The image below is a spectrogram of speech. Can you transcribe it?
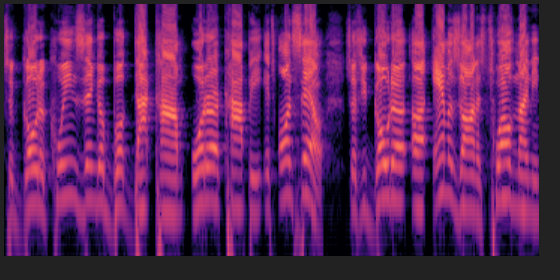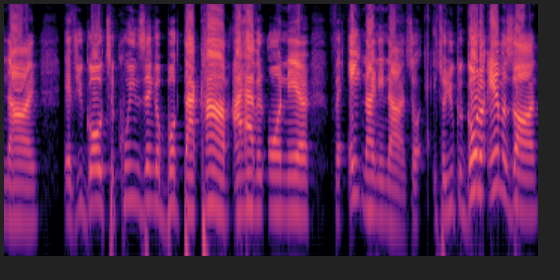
to go to queenzingabook.com, order a copy. It's on sale. So if you go to uh, Amazon, it's $12.99. If you go to queenzingabook.com, I have it on there for $8.99. So so you could go to Amazon,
